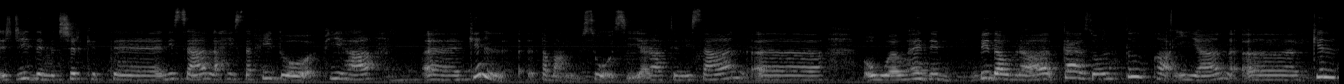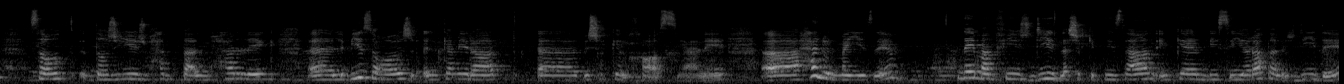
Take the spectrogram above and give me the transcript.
جديدة من شركة نيسان رح يستفيدوا فيها كل طبعا بسوق سيارات نيسان وهيدي بدورة بتعزل تلقائيا آه، كل صوت الضجيج وحتى المحرك آه، اللي بيزعج الكاميرات آه، بشكل خاص يعني. حلو الميزة. دايما في جديد لشركة نيسان إن كان بسياراتها الجديدة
